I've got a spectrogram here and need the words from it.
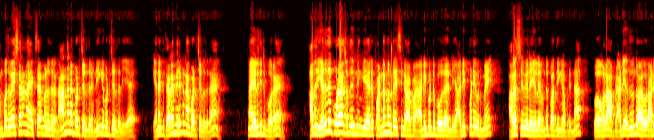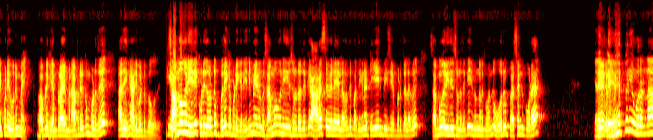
ஐம்பது வயசான நான் எக்ஸாம் எழுதுறேன். நான் தானே படிச்சு எழுதுறேன். நீங்க படிச்சு எழுதலையே? எனக்கு திறமை இருக்கு நான் படிச்சு எழுதுறேன். நான் எழுதிட்டு போறேன். அது எழுதக்கூடாதுன்னு சொல்றதுக்கு நீங்க யாரு? ஃபண்டமெண்டல் ரைசிங் அடிபட்டு போகுதா இல்லையா? அடிப்படை உரிமை அரசு வேலைகளை வந்து பாத்தீங்க அப்படின்னா போகலாம். அப்படி அடி அது வந்து ஒரு அடிப்படை உரிமை பப்ளிக் எம்ப்ளாய்மெண்ட் அப்படி இருக்கும் பொழுது அது இங்க அடிபட்டு போகுது. சமூக நீதி குளிதோட்டு புதைக்கப்படுகிறது. இனிமே இவங்க சமூக நீதி சொல்றதுக்கு அரசு வேலையில வந்து பாத்தீங்கன்னா டிஎன்பிசியை பொறுத்தளவு சமூக நீதி சொல்றதுக்கு இவங்களுக்கு வந்து ஒரு பர்சன்ட் கூட எனக்கு. மிகப்பெரிய முறைன்னா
